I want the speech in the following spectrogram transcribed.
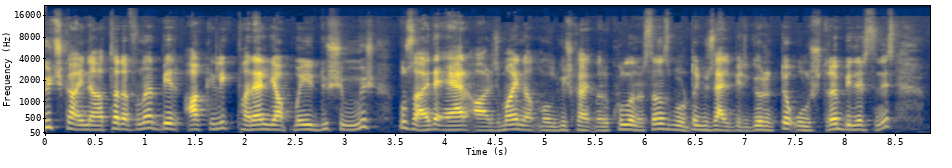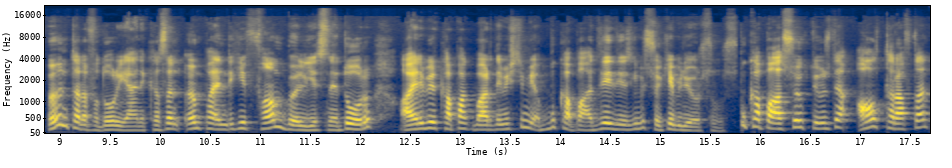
güç kaynağı tarafına bir akrilik panel yapmayı düşünmüş. Bu sayede eğer RGB aydınlatmalı güç kaynakları kullanırsanız burada güzel bir görüntü oluşturabilirsiniz. Ön tarafa doğru yani kasanın ön panelindeki fan bölgesine doğru ayrı bir kapak var demiştim ya bu kapağı dilediğiniz gibi sökebiliyorsunuz. Bu kapağı söktüğünüzde alt taraftan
